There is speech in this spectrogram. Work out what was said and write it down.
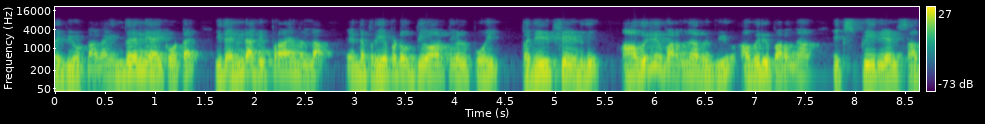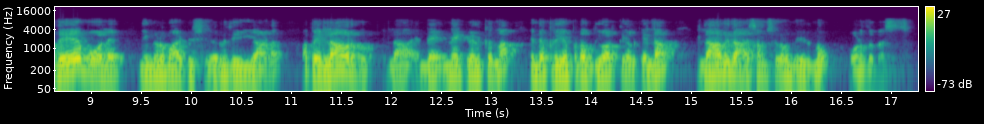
റിവ്യൂ ഉണ്ടാകാം. എന്ത് തന്നെ ആയിക്കോട്ടെ ഇത് എന്റെ അഭിപ്രായമല്ല. എന്റെ പ്രിയപ്പെട്ട ഉദ്യോഗാർത്ഥികൾ പോയി പരീക്ഷ എഴുതി അവർ പറഞ്ഞ റിവ്യൂ അവർ പറഞ്ഞ എക്സ്പീരിയൻസ് അതേപോലെ നിങ്ങളുമായിട്ട് ഷെയർ ചെയ്യുകയാണ്. അപ്പോൾ എല്ലാവർക്കും എല്ലാ എന്റെ എന്നെ കേൾക്കുന്ന എന്റെ പ്രിയപ്പെട്ട ഉദ്യോഗാർത്ഥികൾക്കെല്ലാം എല്ലാവിധ ആശംസകളും നേരുന്നു. All the best.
